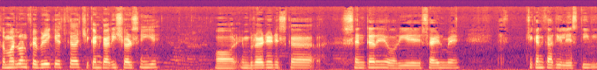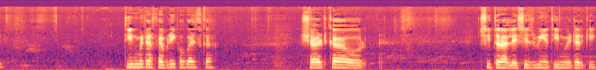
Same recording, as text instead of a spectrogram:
समर लॉन फैब्रिक है, इसका चिकनकारी शर्ट्स हैं ये, और एम्ब्रॉयडर्ड इसका सेंटर है, और ये साइड में चिकनकारी लेस दी हुई तीन मीटर फैब्रिक होगा इसका, शर्ट का, और इसी तरह लेसेस भी हैं तीन मीटर की,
